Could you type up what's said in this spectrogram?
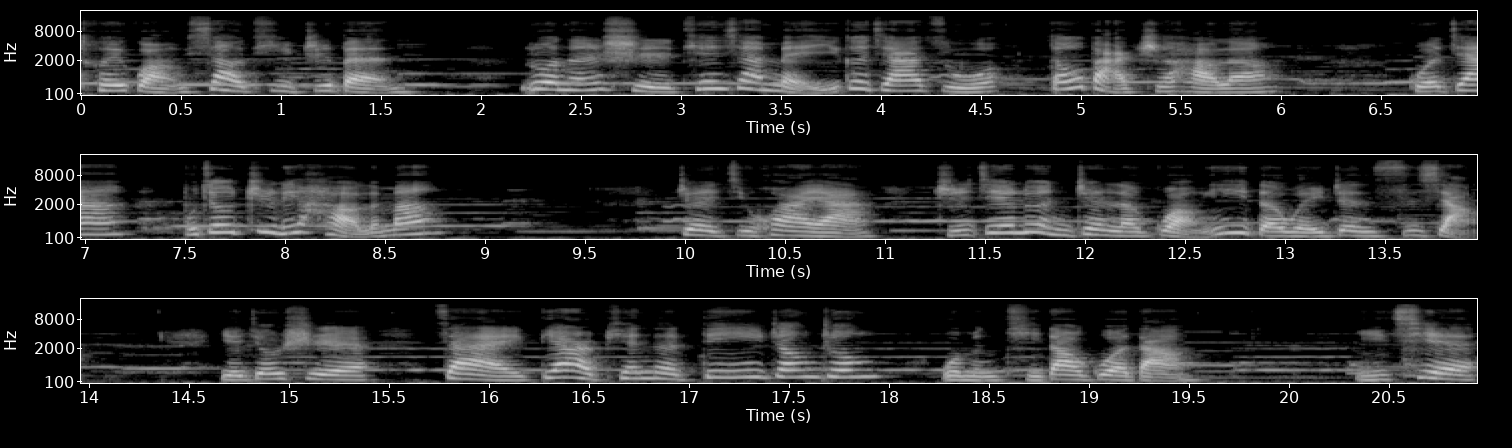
推广孝悌之本，若能使天下每一个家族都把持好了，国家不就治理好了吗？这句话呀。直接论证了广义的为政思想，也就是在第二篇的第一章中我们提到过的，一切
